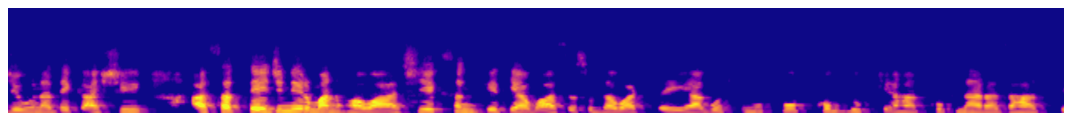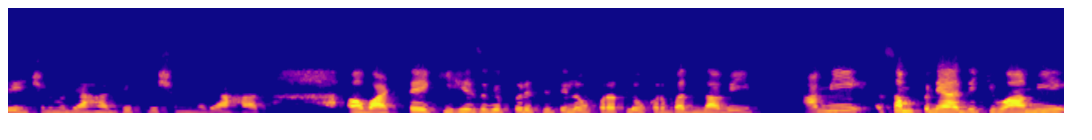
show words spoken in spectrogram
जीवनात एक अशी असा तेज निर्माण व्हावा अशी एक संकेत यावा असं सुद्धा वाटतंय. या गोष्टीने खूप खूप दुःखी आहात खूप नाराज आहात टेन्शनमध्ये आहात डिप्रेशनमध्ये आहात. वाटतंय की हे सगळी परिस्थिती लवकरात लवकर बदलावी. आम्ही संपण्याआधी किंवा आम्ही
